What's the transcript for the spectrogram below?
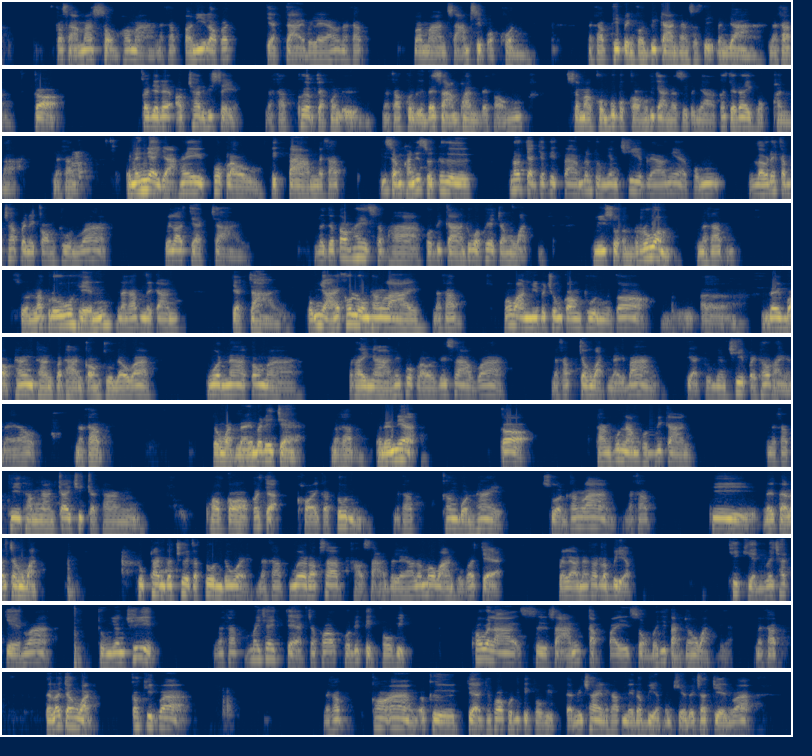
ก็สามารถส่งเข้ามานะครับ ตอนนี้เราก็แจกจ่ายไปแล้วนะครับ ประมาณ30กว่าคนนะครับ ที่เป็นคนพิการทางสติปัญญานะครับ ก็ก็จะได้ออปชันพิเศษนะครับ เพิ่มจากคนอื่นนะครับ คนอื่นได้3,000แต่ของสมาคมผู้ปกครองคนพิการทางสติปัญญาก็จะได้6,000บาท นะครับ เพราะฉะนั้นเนี่ยอยากให้พวกเราติดตามนะครับ ที่สำคัญที่สุดก็คือนอกจากจะติดตามเรื่องถุงยังชีพแล้วเนี่ย ผมเราได้กำชับไปในกองทุนว่า เวลาแจกจ่าย เราจะต้องให้สภาคนพิการทุกประเภทจังหวัด มีส่วนร่วมนะครับ ส่วนรับรู้เห็นนะครับ ในการแจกจ่าย ผมอยากให้เขาลงทางไลน์นะครับเมื่อวานมีประชุมกองทุนก็ได้บอกท่านทานประธานกองทุนแล้วว่างวดหน้าต้องมารายงานให้พวกเราได้ทราบว่านะครับ จังหวัดไหนบ้าง แจกถุงยังชีพไปเท่าไหร่แล้วนะครับ จังหวัดไหนไม่ได้แจกนะครับเพราะฉะนั้นเนี่ยก็ทางผู้นำคนพิการนะครับ ที่ทำงานใกล้ชิดกับทางพกก็จะคอยกระตุ้นนะครับ ข้างบนให้ส่วนข้างล่างนะครับ ที่ในแต่ละจังหวัด ทุกท่านก็ช่วยกระตุ้นด้วยนะครับ เมื่อรับทราบข่าวสารไปแล้ว แล้วเมื่อวานผมก็แจกไปแล้วนะครับ ระเบียบที่เขียนไว้ชัดเจนว่าถุงยังชีพนะครับ ไม่ใช่แจกเฉพาะคนที่ติดโควิด เพราะเวลาสื่อสารกลับไปส่งไปที่ต่างจังหวัดเนี่ยนะครับ แต่ละจังหวัดก็คิดว่านะครับ ข้ออ้างก็คือแจกเฉพาะคนที่ติดโควิด แต่ไม่ใช่นะครับ ในระเบียบมันเขียนไว้ชัดเจนว่า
